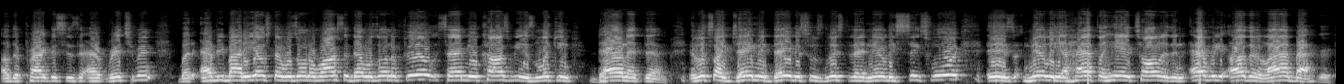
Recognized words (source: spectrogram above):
of the practices at Richmond. But everybody else that was on the roster, that was on the field, Samuel Cosmi is looking down at them. It looks like Jamin Davis, who's listed at nearly 6'4, is nearly a half a head taller than every other linebacker.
